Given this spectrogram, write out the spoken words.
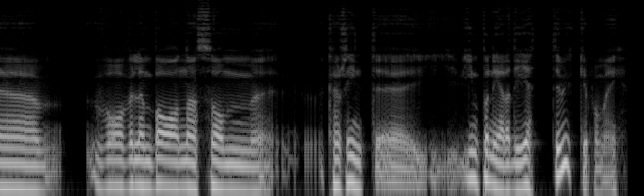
Eh, var väl en bana som kanske inte imponerade jättemycket på mig.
